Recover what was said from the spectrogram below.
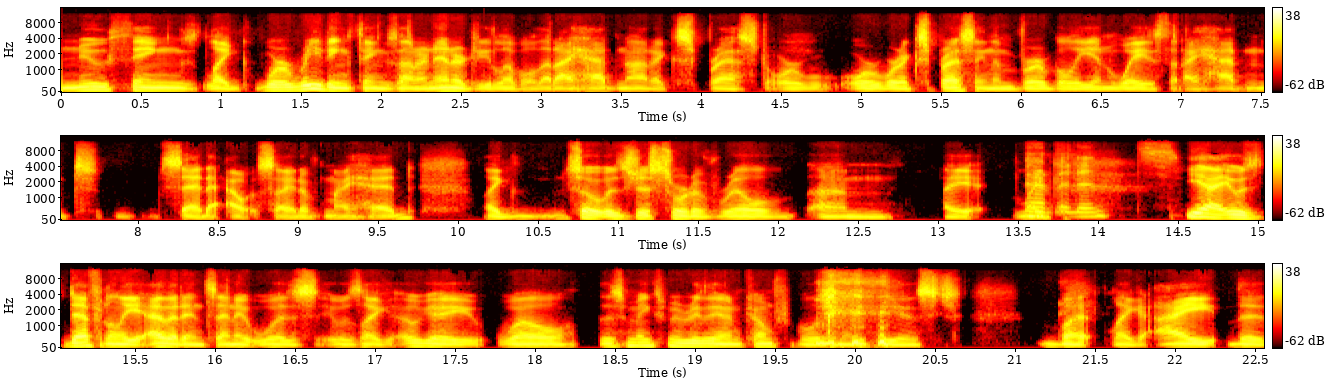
new things like we're reading things on an energy level that I had not expressed or or were expressing them verbally in ways that I hadn't said outside of my head like so it was just sort of real um I like Evidence. yeah it was definitely evidence and it was it was like okay well this makes me really uncomfortable as an atheist but like i the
